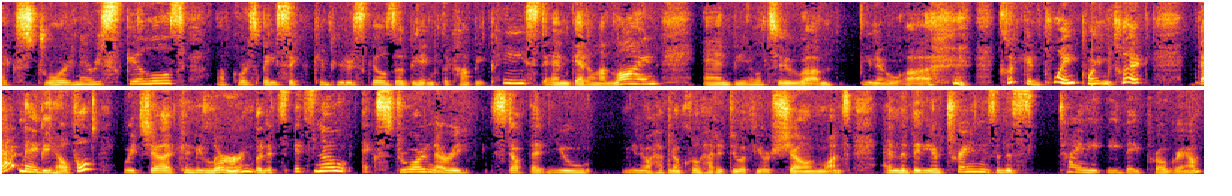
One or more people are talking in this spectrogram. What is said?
extraordinary skills. Of course, basic computer skills of being able to copy paste and get online and be able to um, you know, uh, click and point, point and click, that may be helpful, which uh, can be learned, but it's it's no extraordinary stuff that you, you know, have no clue how to do if you're shown once. And the video trainings in this tiny eBay program,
